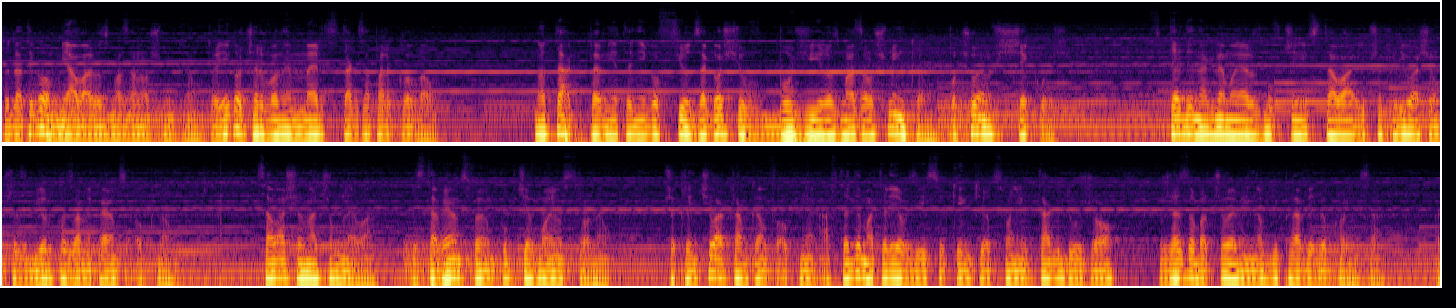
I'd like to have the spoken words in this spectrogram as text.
To dlatego miała rozmazaną szminkę. To jego czerwony merc tak zaparkował. No tak, pewnie ten jego fiut zagościł w buzi i rozmazał szminkę. Poczułem wściekłość. Wtedy nagle moja rozmówczyni wstała i przechyliła się przez biurko, zamykając okno. Cała się naciągnęła, wystawiając swoją kupcie w moją stronę. Przekręciła klamkę w oknie, a wtedy materiał z jej sukienki odsłonił tak dużo, że zobaczyłem jej nogi prawie do końca. A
